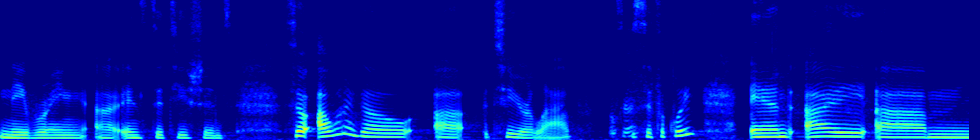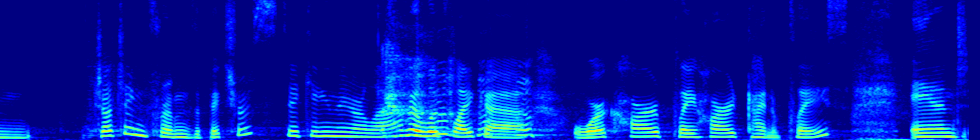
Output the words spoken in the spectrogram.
neighboring uh, institutions. So I want to go uh, to your lab okay. specifically, and I um, judging from the pictures taken in your lab, it looks like a work hard, play hard kind of place. And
